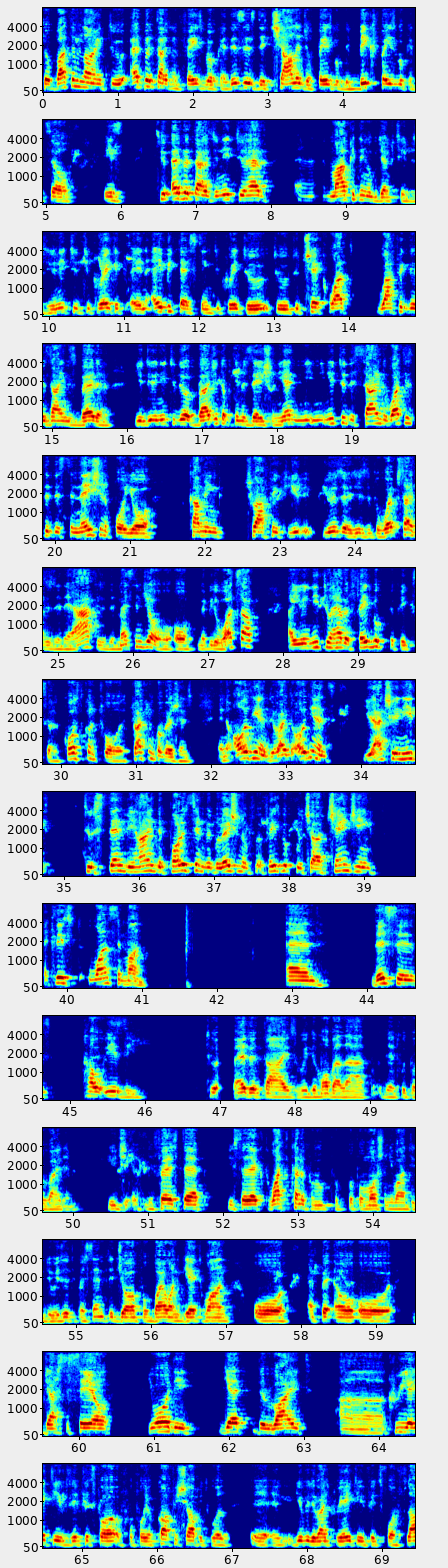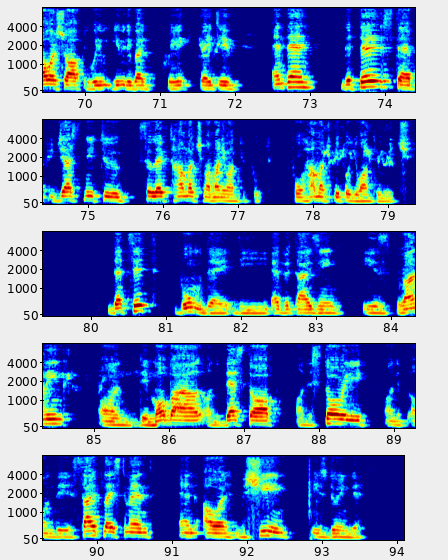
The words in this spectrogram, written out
So bottom line to advertise on Facebook, and this is the challenge of Facebook, the big Facebook itself, is to advertise, you need to have uh, marketing objectives. You need to, to create a, an A-B testing to create to, to, to check what graphic design is better. You do need to do a budget optimization. You need to decide what is the destination for your coming traffic users. Is it the website? Is it the app? Is it the messenger or, or maybe the WhatsApp? Uh, you need to have a Facebook pixel, cost control, tracking conversions, an audience, the right audience. You actually need to stand behind the policy and regulation of Facebook, which are changing at least once a month. And this is how easy to advertise with the mobile app that we provide them. You, the first step, you select what kind of promotion you want to do. Is it a percentage off or buy one, get one or, a, or, or just a sale? You already get the right uh, creatives. If it's for, for, for, your coffee shop, it will uh, give you the right creative. If it's for flower shop, it will give you the right creative. And then the third step, you just need to select how much money you want to put for how much people you want to reach. That's it. Boom, the, the advertising is running on the mobile, on the desktop, on the story, on the, on the site placement, and our machine is doing it.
